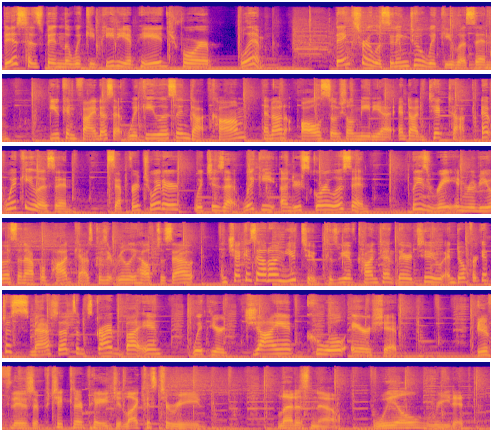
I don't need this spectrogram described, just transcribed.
This has been the Wikipedia page for Blimp. Thanks for listening to WikiListen. You can find us at wikilisten.com and on all social media and on TikTok at WikiListen, except for Twitter, which is at wiki underscore listen. Please rate and review us on Apple Podcasts because it really helps us out. And check us out on YouTube because we have content there too. And don't forget to smash that subscribe button with your giant cool airship. If there's a particular page you'd like us to read, let us know. We'll read it.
